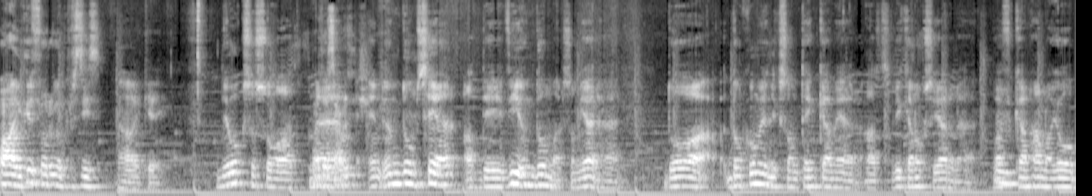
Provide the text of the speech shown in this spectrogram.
Ja, han gick ut från rummet precis. Ja, okej. Det är också så att när en ungdom ser att det är vi ungdomar som gör det här. Då de kommer liksom tänka mer att vi kan också göra det här. Varför Mm. kan han ha jobb?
